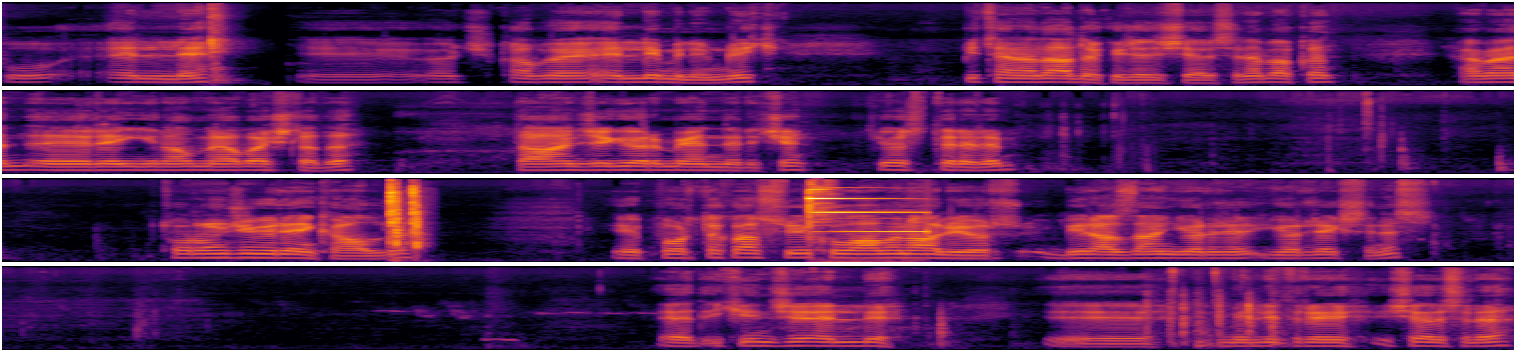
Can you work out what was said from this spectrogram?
Bu 50. E, ölçü kabı 50 milimlik. Bir tane daha dökeceğiz içerisine. Bakın hemen e, rengini almaya başladı. Daha önce görmeyenler için gösterelim. Turuncu bir renk aldı. E, portakal suyu kıvamını alıyor. Birazdan göre- göreceksiniz. Evet ikinci 50 e, mililitreyi içerisine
